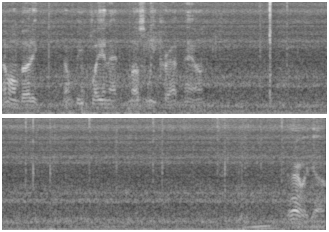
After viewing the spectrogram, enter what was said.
Come on, buddy. Don't be playing that muscly crap now. There we go.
